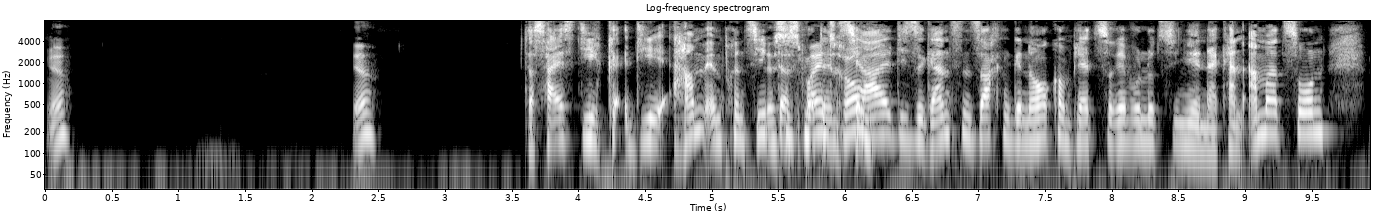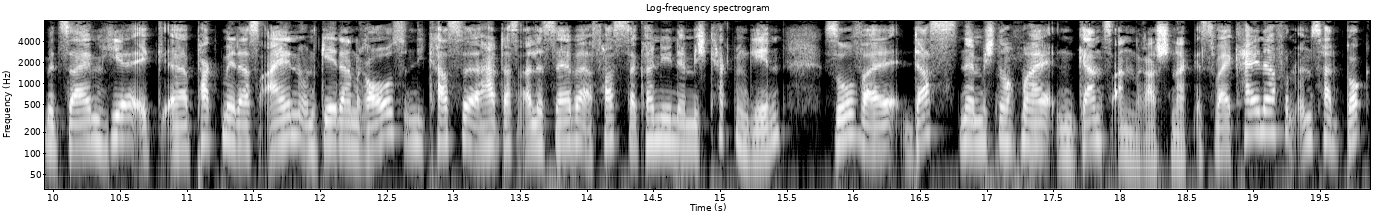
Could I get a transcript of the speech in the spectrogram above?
Ja. Ja. Das heißt, die, die haben im Prinzip Das das, Potenzial, diese ganzen Sachen genau komplett zu revolutionieren. Da kann Amazon mit seinem hier, ich äh, pack mir das ein und gehe dann raus und die Kasse hat das alles selber erfasst. Da können die nämlich kacken gehen. So, weil das nämlich nochmal ein ganz anderer Schnack ist. Weil keiner von uns hat Bock,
